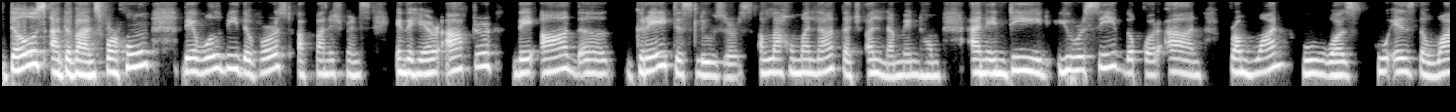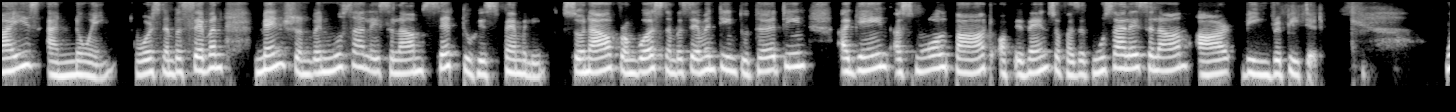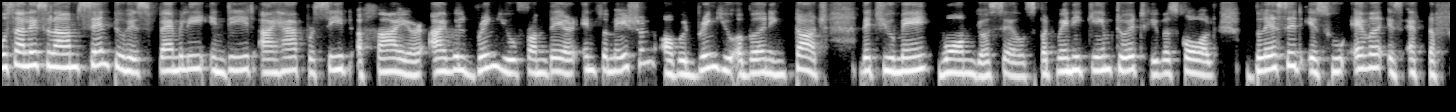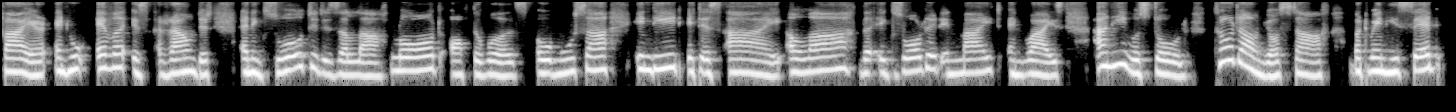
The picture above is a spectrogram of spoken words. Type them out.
those are the ones for whom there will be the worst of punishments in the hereafter. They are the greatest losers. Allahumma la taj'alna minhum. And indeed, you receive the Quran from one who was, who is the wise and knowing. Verse number seven mentioned when Musa salam said to his family. So now from verse number 17 to 13, again, a small part of events of Hazrat Musa salam are being repeated. Musa salam sent to his family, Indeed, I have perceived a fire. I will bring you from there information or will bring you a burning torch that you may warm yourselves. But when he came to it, he was called, Blessed is whoever is at the fire and whoever is around it, and exalted is Allah, Lord of the worlds. O Musa, indeed it is I, Allah, the exalted in might and wise. And he was told, Throw down your staff. But when he said,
